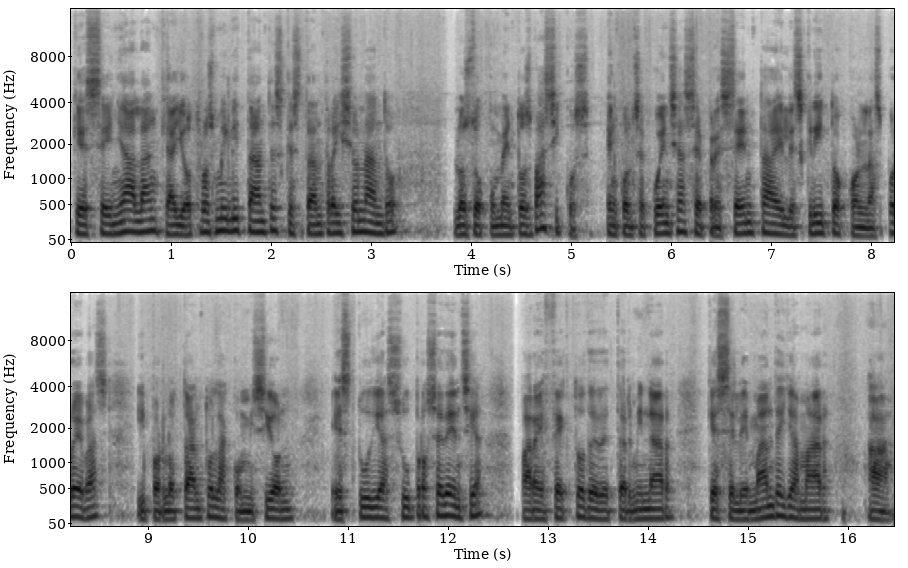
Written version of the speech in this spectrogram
que señalan que hay otros militantes que están traicionando los documentos básicos. En consecuencia, se presenta el escrito con las pruebas y por lo tanto la comisión estudia su procedencia para efecto de determinar que se le mande llamar a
